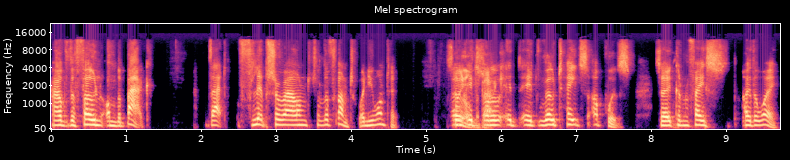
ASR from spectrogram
have the phone on the back that flips around to the front when you want it. So it sort of it, it rotates upwards, so it can face either way.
